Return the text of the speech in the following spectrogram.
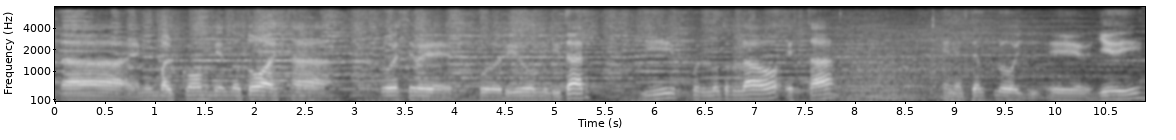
está en un balcón viendo toda esta, todo este poderío militar. Y por el otro lado está en el templo Jedi,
